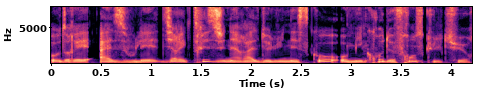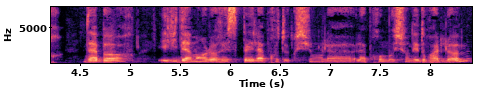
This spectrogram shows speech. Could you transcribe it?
Audrey Azoulay, directrice générale de l'UNESCO au micro de France Culture. D'abord, évidemment le respect, la protection, la, promotion des droits de l'homme,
